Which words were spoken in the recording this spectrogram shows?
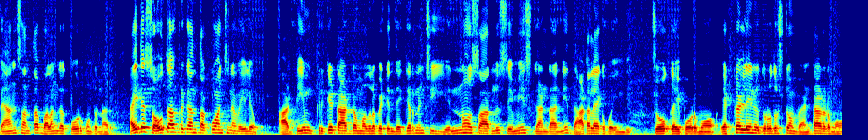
ఫ్యాన్స్ అంతా బలంగా కోరుకుంటున్నారు. అయితే సౌత్ ఆఫ్రికాను తక్కువ అంచనా వేయలేం. ఆ టీం క్రికెట్ ఆడడం మొదలుపెట్టిన దగ్గర నుంచి ఎన్నోసార్లు సెమీస్ గండాన్ని దాటలేకపోయింది. చోక్ అయిపోవడమో ఎక్కడ లేని దురదృష్టం వెంటాడడమో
